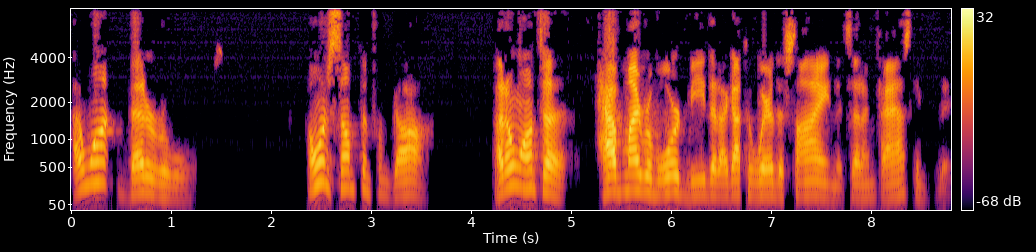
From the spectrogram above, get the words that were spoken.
I want better rewards. I want something from God. I don't want to have my reward be that I got to wear the sign that said I'm fasting today.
